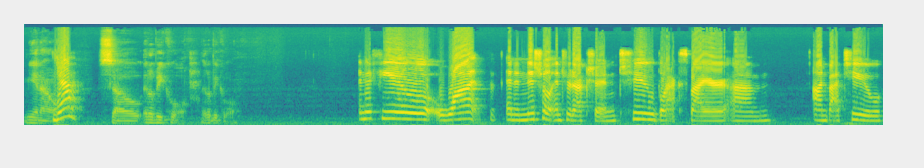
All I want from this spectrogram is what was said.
you know. Yeah. So it'll be cool. It'll be cool. And if you want an initial introduction to Black Spire um, on Batuu,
